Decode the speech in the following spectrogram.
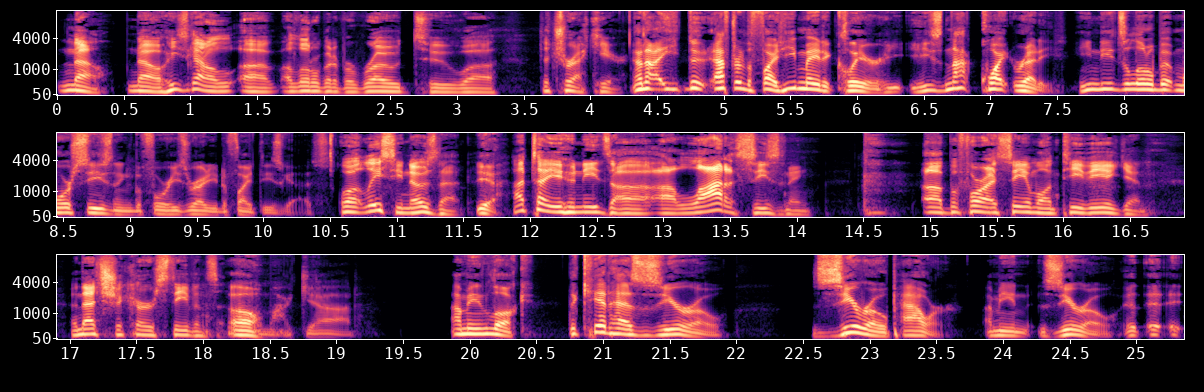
No, no, he's got a uh, a little bit of a road to uh, to trek here. And I, dude, after the fight, he made it clear he, he's not quite ready. He needs a little bit more seasoning before he's ready to fight these guys. Well, at least he knows that. Yeah. I tell you, who needs a, a lot of seasoning uh, before I see him on TV again, and that's Shakur Stevenson. Oh my god! I mean, look, the kid has zero, zero power. I mean, zero. It, it, it,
